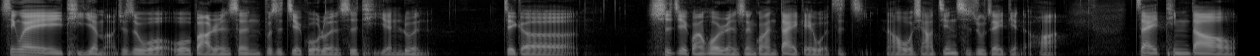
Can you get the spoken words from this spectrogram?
是因为体验嘛，就是我我把人生不是结果论，是体验论这个世界观或人生观带给我自己，然后我想要坚持住这一点的话。在听到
